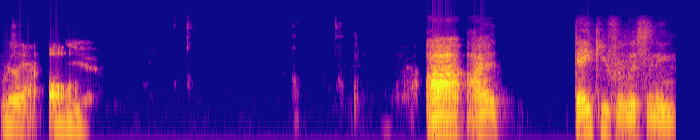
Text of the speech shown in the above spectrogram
really at all. Yeah. Uh, I thank you for listening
